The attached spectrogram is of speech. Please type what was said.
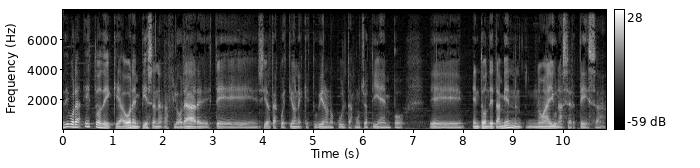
Débora, esto de que ahora empiezan a aflorar este, ciertas cuestiones que estuvieron ocultas mucho tiempo, eh, en donde también no hay una certeza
